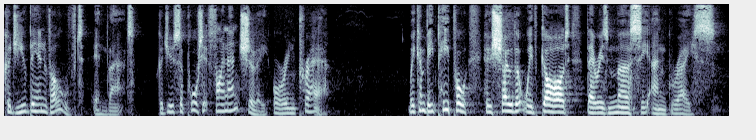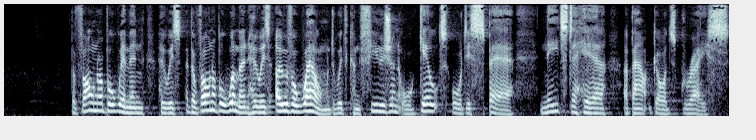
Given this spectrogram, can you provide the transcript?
Could you be involved in that? Could you support it financially or in prayer? We can be people who show that with God there is mercy and grace. The vulnerable women who is the vulnerable woman who is overwhelmed with confusion or guilt or despair needs to hear about God's grace.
